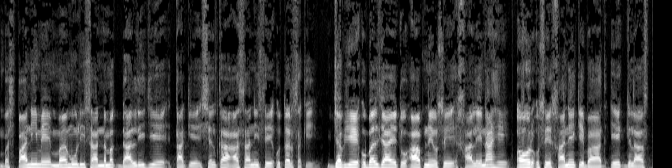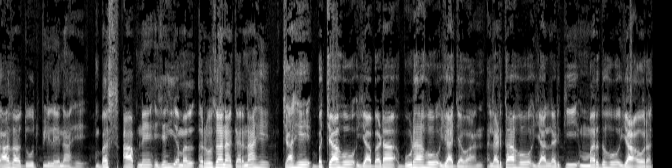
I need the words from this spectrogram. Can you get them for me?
بس پانی میں معمولی سا نمک ڈال لیجیے تاکہ شلکا آسانی سے اتر سکے۔ جب یہ ابل جائے تو آپ نے اسے کھا لینا ہے اور اسے کھانے کے بعد ایک گلاس تازہ دودھ پی لینا ہے۔ بس آپ نے یہی عمل روزانہ کرنا ہے۔ چاہے بچہ ہو یا بڑا، بوڑھا ہو یا جوان، لڑکا ہو یا لڑکی، مرد ہو یا عورت،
